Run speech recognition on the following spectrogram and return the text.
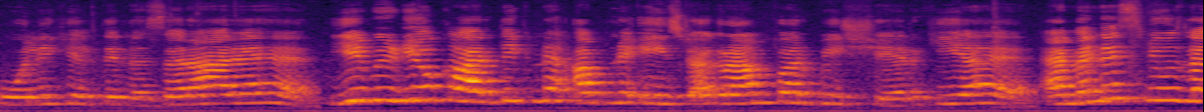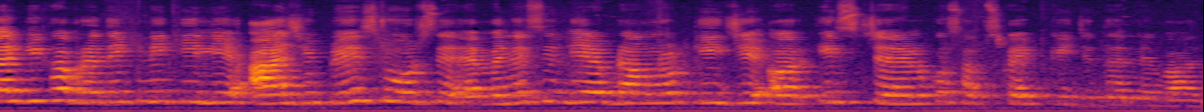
होली खेलते नज़र आ रहे हैं। ये वीडियो कार्तिक ने अपने इंस्टाग्राम पर भी शेयर किया है। एमएनएस न्यूज़ लाइव की खबरें देखने के लिए आज ही प्ले स्टोर ऐसी एम इंडिया ऐप डाउनलोड कीजिए और इस चैनल को सब्सक्राइब कीजिए। धन्यवाद।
